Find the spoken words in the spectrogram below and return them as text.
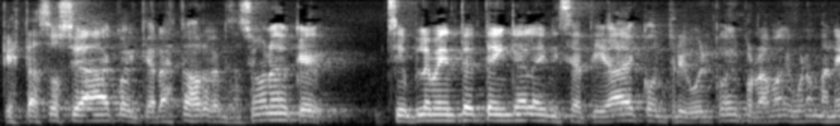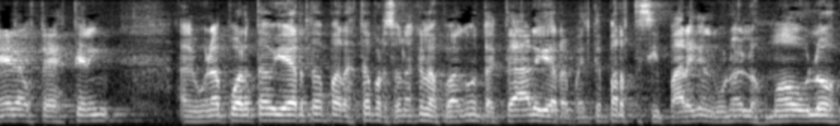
que está asociada a cualquiera de estas organizaciones o que simplemente tenga la iniciativa de contribuir con el programa de alguna manera? ¿Ustedes tienen alguna puerta abierta para estas personas que las puedan contactar y de repente participar en alguno de los módulos?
